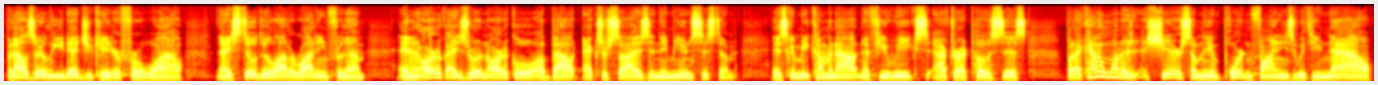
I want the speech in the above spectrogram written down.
But I was their lead educator for a while, and I still do a lot of writing for them. And an article, I just wrote an article about exercise and the immune system. It's going to be coming out in a few weeks after I post this, but I kind of want to share some of the important findings with you now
